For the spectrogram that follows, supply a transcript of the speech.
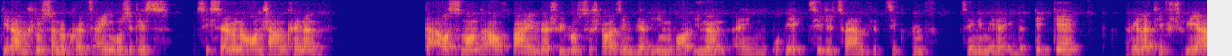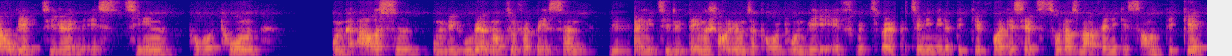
gehe da am Schluss auch noch kurz ein, wo Sie das sich selber noch anschauen können. Der Außenwandaufbau in der Schwibusser Straße in Berlin war innen ein Objektsiegel, 42,5 cm in der Dicke, relativ schwerer Objektsiegel, ein S10 Proton und außen, um den U-Wert noch zu verbessern, wird eine Ziegeldämmschale, unser Proton WDF, mit 12 cm Dicke vorgesetzt, sodass wir auf eine Gesamtdicke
